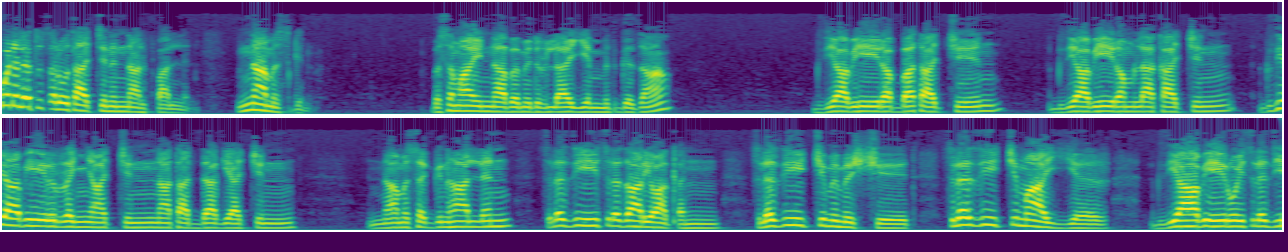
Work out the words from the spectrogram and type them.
ወደ ዕለቱ ጸሎታችን እናልፋለን። እናመስግን። በሰማይና በምድር ላይ የምትገዛ እግዚአብሔር አባታችን እግዚአብሔር አምላካችን እግዚአብሔር እረኛችንና ታዳጊያችን እናመሰግንሃለን። ስለዚህ ስለ ዛሬዋ ቀን ስለዚህችም ምሽት ስለዚህችም አየር እግዚአብሔር ሆይ ስለዚህ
